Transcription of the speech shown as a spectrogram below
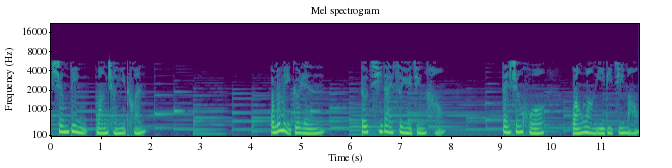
生病忙成一团。我们每个人。都期待岁月静好，但生活往往一地鸡毛，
